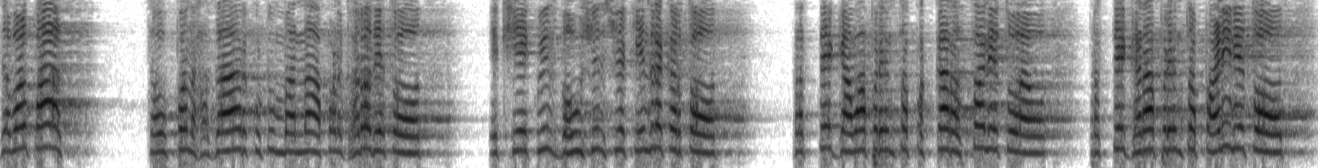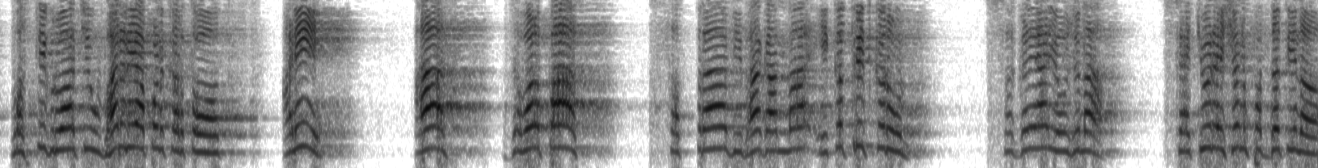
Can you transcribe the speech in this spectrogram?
जवळपास चौपन्न हजार कुटुंबांना आपण घरं देतो एकशे एकवीस बहुशिष्य केंद्र करतो प्रत्येक गावापर्यंत पक्का रस्ता नेतो आहोत प्रत्येक घरापर्यंत पाणी नेतो आहोत वसतिगृहाची उभारणी आपण करतो आणि आज जवळपास सतरा विभागांना एकत्रित करून सगळ्या योजना सॅच्युरेशन पद्धतीनं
